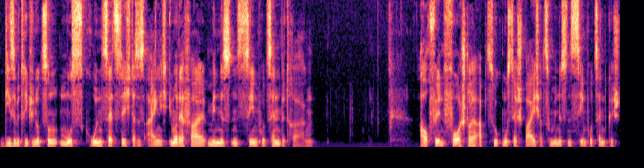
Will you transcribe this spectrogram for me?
Diese betriebliche Nutzung muss grundsätzlich, das ist eigentlich immer der Fall, mindestens 10% betragen. Auch für den Vorsteuerabzug muss der Speicher zu mindestens 10%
